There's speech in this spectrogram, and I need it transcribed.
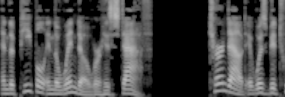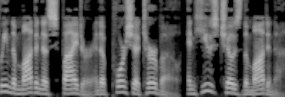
and the people in the window were his staff. Turned out it was between the Modena Spider and a Porsche Turbo, and Hughes chose the Modena.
